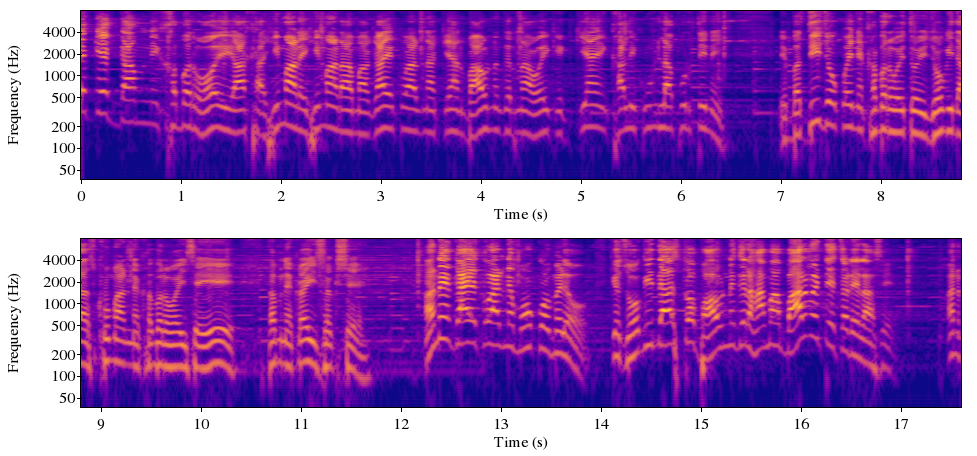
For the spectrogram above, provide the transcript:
એક એક ગામની ખબર હોય આખા હિમાળે હિમાળામાં ગાયકવાડના ક્યાં ભાવનગરના હોય કે ક્યાંય ખાલી કુંડલા પૂરતી નહીં. એ બધી જો કોઈને ખબર હોય તો એ જોગીદાસ ખુમાણને ખબર હોય છે, એ તમને કહી શકશે. અને ગાયકવાડને મોકો મળ્યો કે જોગીદાસ તો ભાવનગર હામાં બારવટે ચડેલા છે. અને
